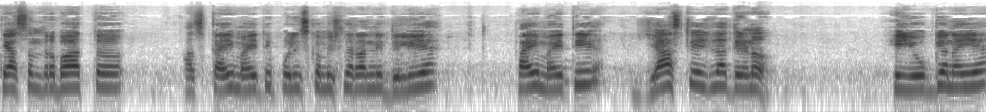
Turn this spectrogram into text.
त्या संदर्भात आज काही माहिती पोलीस कमिशनरांनी दिली आहे. काही माहिती या स्टेजला देणं हे योग्य नाही आहे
